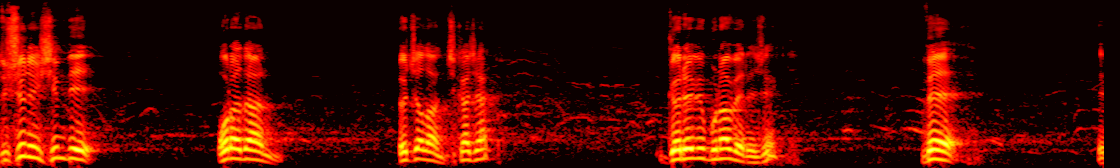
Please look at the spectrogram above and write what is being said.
düşünün şimdi oradan Öcalan çıkacak. Görevi buna verecek. Ve e,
